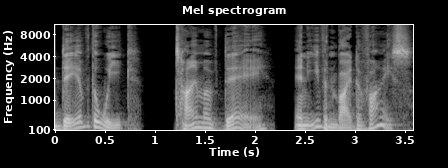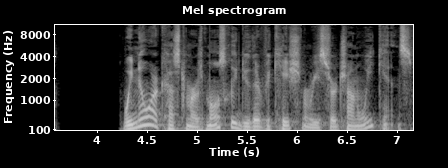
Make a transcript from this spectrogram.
day of the week, time of day, and even by device. We know our customers mostly do their vacation research on weekends,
